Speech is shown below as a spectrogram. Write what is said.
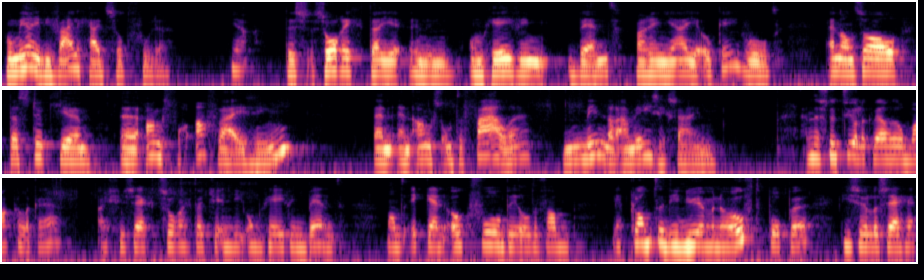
hoe meer je die veiligheid zult voelen. Ja. Dus zorg dat je in een omgeving bent waarin jij je oké voelt. En dan zal dat stukje uh, angst voor afwijzing en, en angst om te falen minder aanwezig zijn. En dat is natuurlijk wel heel makkelijk hè. Als je zegt, zorg dat je in die omgeving bent. Want ik ken ook voorbeelden van ja, klanten die nu in mijn hoofd poppen. Die zullen zeggen,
